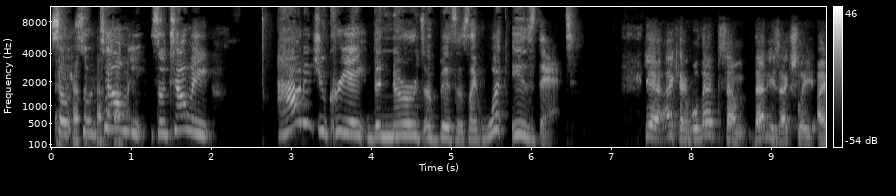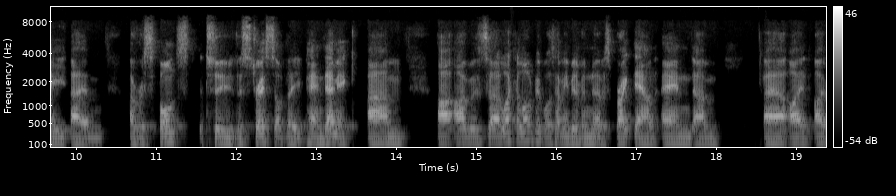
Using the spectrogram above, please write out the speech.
so so tell me, so tell me how did you create the nerds of business? Like, what is that? Yeah. Okay. Well, that's um that is actually a um a response to the stress of the pandemic. Um, I, I was uh, like a lot of people, I was having a bit of a nervous breakdown, and um, uh, I, I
